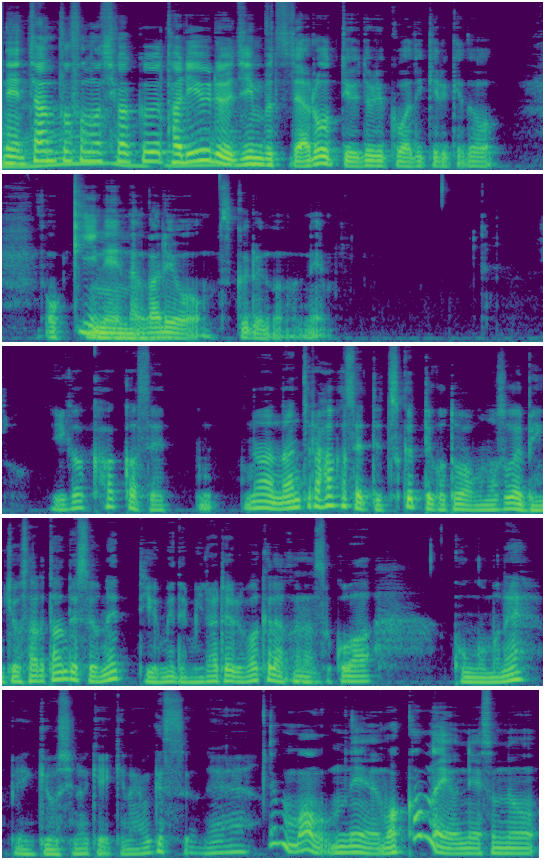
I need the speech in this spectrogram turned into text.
ね、ちゃんとその資格足りうる人物であろうっていう努力はできるけど、大きいね、うん流れを作るのはね。医学博士な、なんちゃら博士ってつくってことはものすごい勉強されたんですよねっていう目で見られるわけだから、うんそこは今後もね、勉強しなきゃいけないわけですよね。でもまあね、わかんないよね。その、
